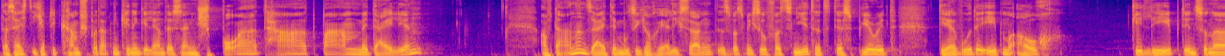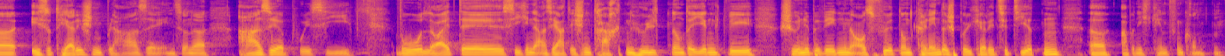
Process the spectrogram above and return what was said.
Das heißt, ich habe die Kampfsportarten kennengelernt als ein Sport, hart, bam, Medaillen. Auf der anderen Seite muss ich auch ehrlich sagen, das, was mich so fasziniert hat, der Spirit, der wurde eben auch gelebt in so einer esoterischen Blase, in so einer Asia-Poesie, wo Leute sich in asiatischen Trachten hüllten und da irgendwie schöne Bewegungen ausführten und Kalendersprüche rezitierten, äh, aber nicht kämpfen konnten.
